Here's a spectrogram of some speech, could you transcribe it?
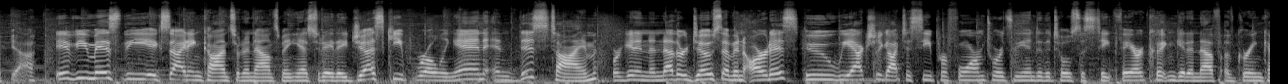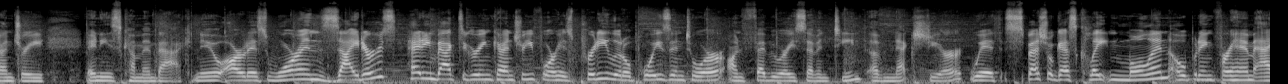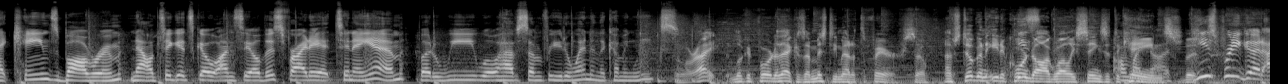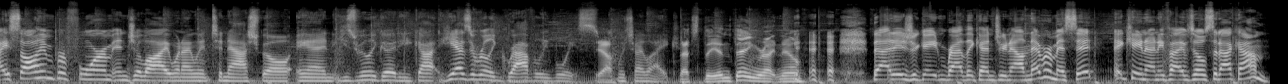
Yeah. If you missed the exciting concert announcement yesterday, they just keep rolling in. And this time, we're getting another dose of an artist who we actually got to see perform towards the end of the Tulsa State Fair. Couldn't get enough of Green Country, and he's coming back. New artist Warren Zeiders heading back to Green Country for his Pretty Little Poison tour on February 17th of next year, with special guest Clayton Mullen opening for him at Cain's Ballroom. Now, tickets go on sale this Friday at 10 a.m., but we will have some for you to win in the coming weeks. all right, looking forward to that because I missed him out at the fair. So I'm still going to eat a corn He's- dog while he sings at the Oh my Cain's. gosh. But He's pretty good. I saw him perform in July when I went to Nashville, and he's really good. He got he has a really gravelly voice, Yeah. which I like. that's the end thing right now. That is your Cait and Bradley Country Now. Never miss it at K95Tulsa.com.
